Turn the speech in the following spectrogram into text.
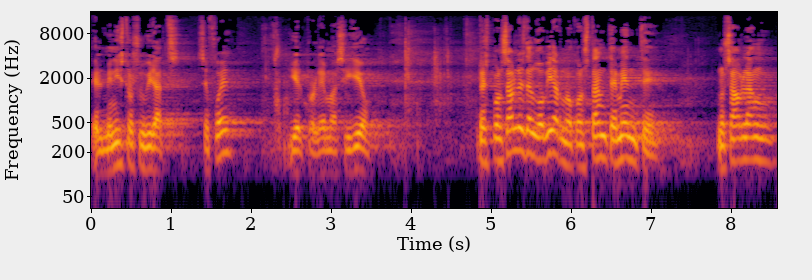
El ministro Subirats se fue y el problema siguió. Responsables del Gobierno constantemente nos hablan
